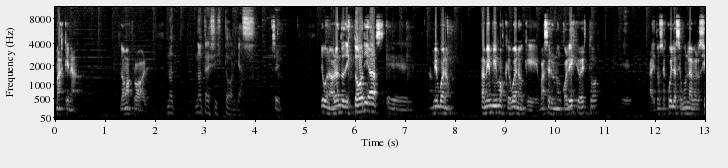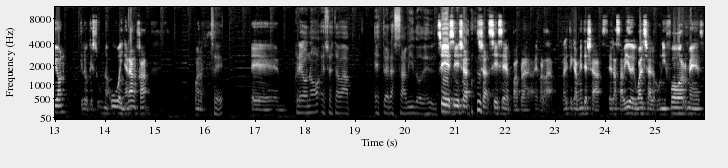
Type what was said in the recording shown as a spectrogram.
más que nada. Lo más probable. No, no tres historias. Sí. Y bueno, hablando de historias, eh, también bueno, también vimos que bueno, que va a ser en un colegio esto. Eh, hay dos escuelas según la versión, creo que es una uva y naranja. Bueno. Sí. Eh, creo no, eso estaba esto era sabido desde el... Sí, sí, ya, ya sí, sí, es verdad. Prácticamente ya era sabido, igual ya los uniformes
